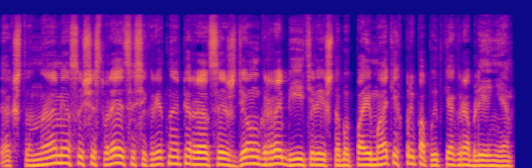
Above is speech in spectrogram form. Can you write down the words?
«Так что нами осуществляется секретная операция. Ждем грабителей, чтобы поймать их при попытке ограбления.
